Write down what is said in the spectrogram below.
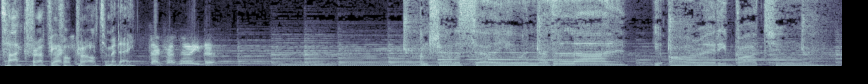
Tack för att vi får prata med dig. Tack för att ni ringde. I'm trying to sell you another lie. You already bought too many.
